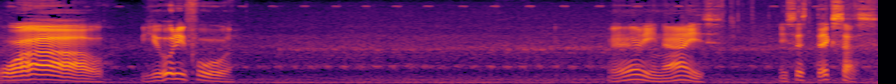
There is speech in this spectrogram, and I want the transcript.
Wow. Beautiful. Very nice. This is Texas.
